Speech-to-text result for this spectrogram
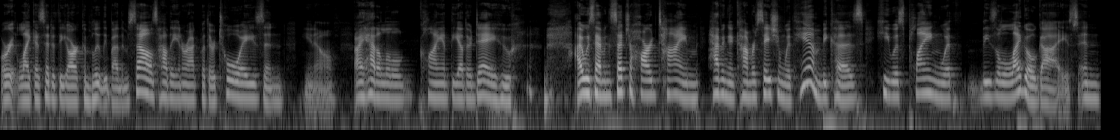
or like I said if they are completely by themselves how they interact with their toys and you know I had a little client the other day who I was having such a hard time having a conversation with him because he was playing with these little Lego guys and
